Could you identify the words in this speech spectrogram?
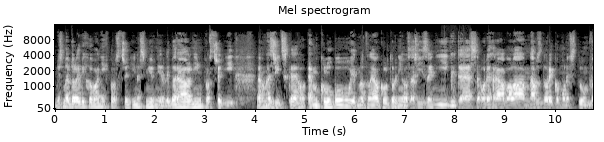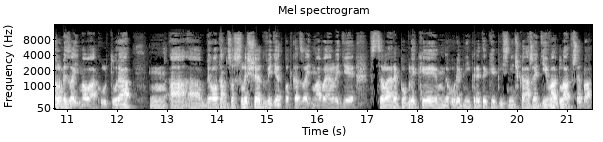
My jsme byli vychovaní v prostředí nesmírně liberálním, v prostředí eh, Mezříckého M-klubu, jednotného kulturního zařízení, kde se odehrávala navzdory komunistům velmi zajímavá kultura, Mm, a bylo tam co slyšet, vidět, potkat zajímavé lidi z celé republiky, hudební kritiky, písničkáře, divadla třeba,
